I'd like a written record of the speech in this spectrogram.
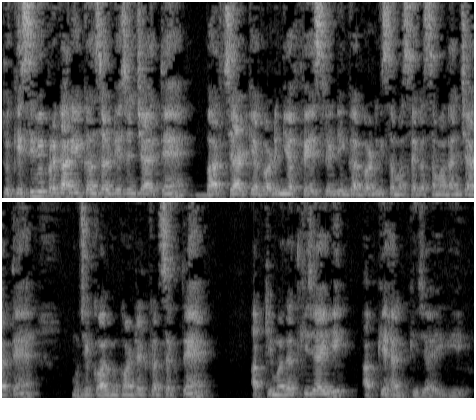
तो किसी भी प्रकार की कंसल्टेशन चाहते हैं बर्थ चार्ट के अकॉर्डिंग या फेस रीडिंग के अकॉर्डिंग समस्या का समाधान चाहते हैं मुझे कॉल में कांटेक्ट कर सकते हैं। आपकी मदद की जाएगी, आपकी हेल्प की जाएगी,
